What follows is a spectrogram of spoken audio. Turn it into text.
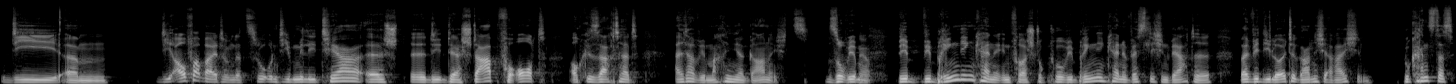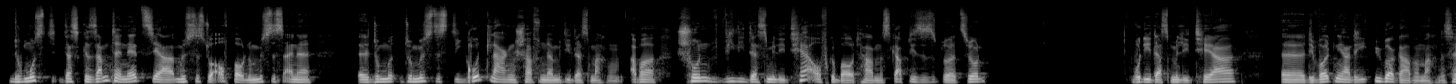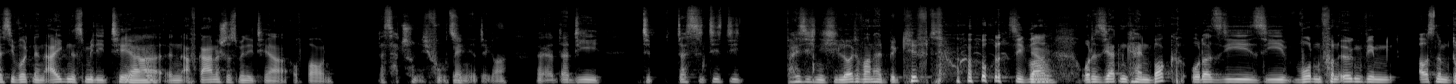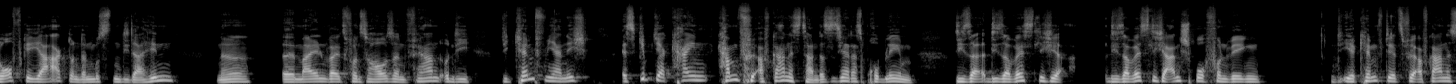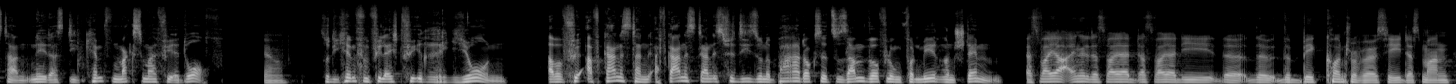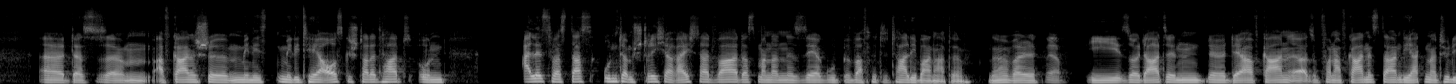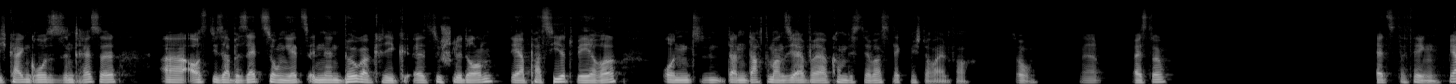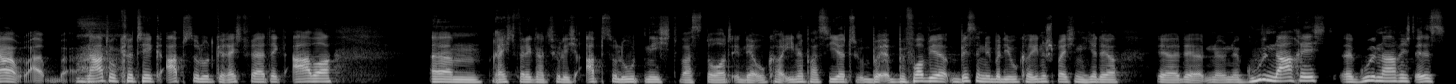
die, ähm, die Aufarbeitung dazu und die Militär, äh, äh, die, der Stab vor Ort auch gesagt hat, Alter, wir machen hier gar nichts. So, wir, Ja. wir, wir bringen denen keine Infrastruktur, wir bringen denen keine westlichen Werte, weil wir die Leute gar nicht erreichen. Du kannst das, du musst das gesamte Netz ja, müsstest du aufbauen, du müsstest eine, äh, du, du müsstest die Grundlagen schaffen, damit die das machen. Aber schon wie die das Militär aufgebaut haben, es gab diese Situation, wo die das Militär, äh, die wollten ja die Übergabe machen. Das heißt, sie wollten ein eigenes Militär, Ja. ein afghanisches Militär aufbauen. Das hat schon nicht funktioniert, Digga. Da, da die, das sind die, die, weiß ich nicht, die Leute waren halt bekifft oder sie waren, Ja. oder sie hatten keinen Bock oder sie, sie wurden von irgendwem aus einem Dorf gejagt und dann mussten die dahin, ne, äh, meilenweit von zu Hause entfernt und die, die kämpfen ja nicht. Es gibt ja keinen Kampf für Afghanistan. Das ist ja das Problem. Dieser, dieser westliche, dieser westliche Anspruch von wegen, ihr kämpft jetzt für Afghanistan. Nee, das, die kämpfen maximal für ihr Dorf. Ja. So, die kämpfen vielleicht für ihre Region. Aber für Afghanistan, Afghanistan ist für die so eine paradoxe Zusammenwürfelung von mehreren Stämmen. Das war ja eine, das war ja, das war ja die the, the, the big controversy, dass man äh, das ähm, afghanische Mini Militär ausgestattet hat und alles, was das unterm Strich erreicht hat, war, dass man dann eine sehr gut bewaffnete Taliban hatte. Ne? Weil Ja. die Soldatinnen äh, der Afghan, also von Afghanistan, die hatten natürlich kein großes Interesse, äh, aus dieser Besetzung jetzt in den Bürgerkrieg äh, zu schlittern, der passiert wäre. Und dann dachte man sich einfach, ja komm, wisst ihr was, leckt mich doch einfach. So, ja. weißt du? That's the thing. Ja, äh, NATO-Kritik absolut gerechtfertigt, aber ähm, rechtfertigt natürlich absolut nicht, was dort in der Ukraine passiert. Be bevor wir ein bisschen über die Ukraine sprechen, hier der, der, der, eine ne gute Nachricht. Äh, gute Nachricht ist,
